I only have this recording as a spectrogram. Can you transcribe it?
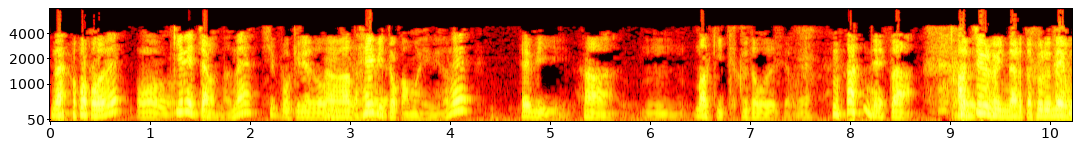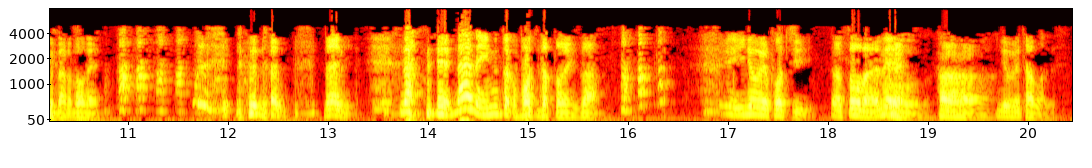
なるほどね。うん。切れちゃうんだね。尻尾切れう、そうんです。あとヘビとかもいるよね。ヘビ。はうん。巻きつくぞうですよね。い、なんでさ、爬虫類になるとフルネームになるのね。な、何？なんで、なんで犬とかポチだったのにさ。井上ポチ。あそうだよね。うんはいはい井上玉です。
